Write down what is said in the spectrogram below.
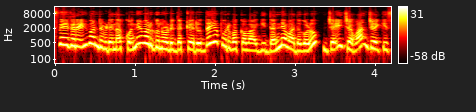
ಸ್ನೇಹಿತರೆ, ಈ ಒಂದು ವಿಡಿಯೋನ ಕೊನೆವರೆಗೂ ನೋಡಿದ್ದಕ್ಕೆ ಹೃದಯಪೂರ್ವಕವಾಗಿ ಧನ್ಯವಾದಗಳು. ಜೈ ಜವಾನ್, ಜೈ ಕಿಸಾನ್.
